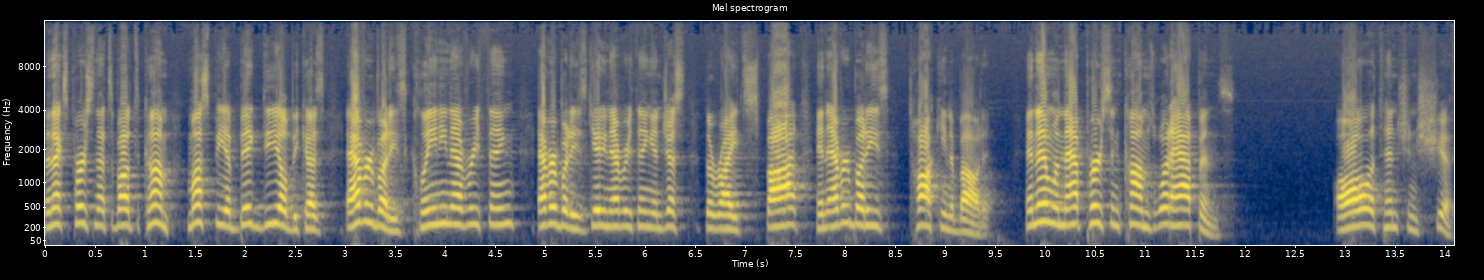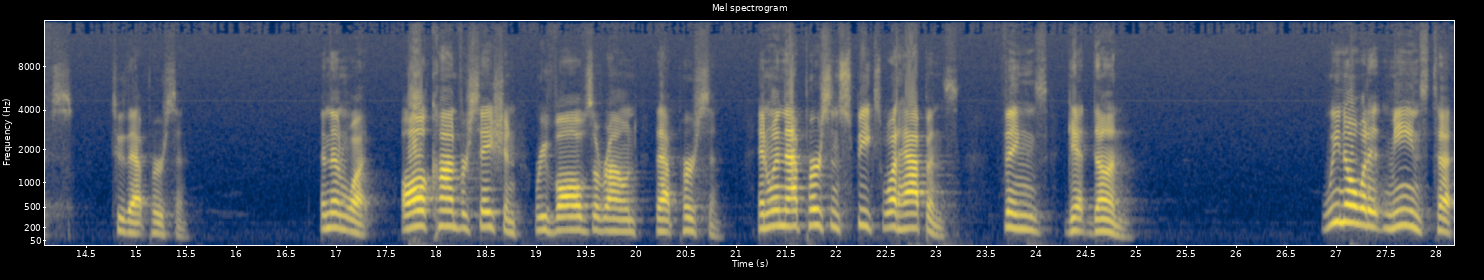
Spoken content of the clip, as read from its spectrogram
The next person that's about to come must be a big deal because everybody's cleaning everything, everybody's getting everything in just the right spot, and everybody's talking about it. And then when that person comes, what happens? All attention shifts to that person. And then what? All conversation revolves around that person. And when that person speaks, what happens? Things get done. We know what it means to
